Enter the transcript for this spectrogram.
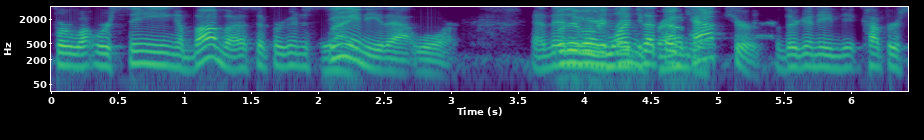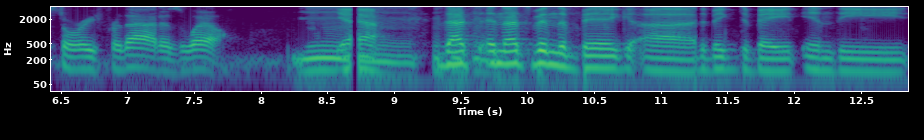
for what we're seeing above us if we're going to see right. any of that war. And then well, the ones the that they capture, that. they're going to need a cover story for that as well. Yeah, that's and that's been the big uh the big debate in the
